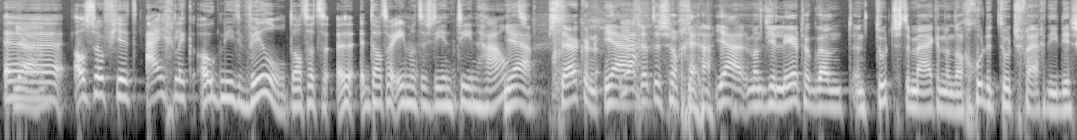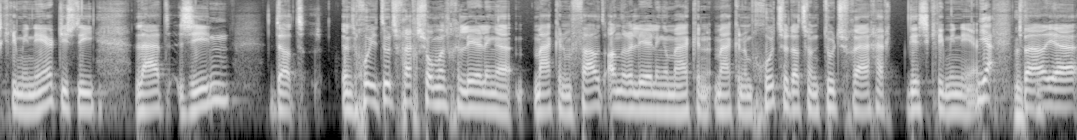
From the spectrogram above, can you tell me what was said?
Eh, Ja. Alsof je het eigenlijk ook niet wil dat, het, eh, dat er iemand is die een tien haalt. Ja, sterker nog. Ja, Ja. dat is zo gek. Ja. want je leert ook wel een, een toets te maken. En dan een goede toetsvraag die discrimineert. Dus die laat zien dat een goede toetsvraag, sommige leerlingen maken hem fout, andere leerlingen maken, maken hem goed, zodat zo'n toetsvraag eigenlijk discrimineert. Ja. Terwijl je.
